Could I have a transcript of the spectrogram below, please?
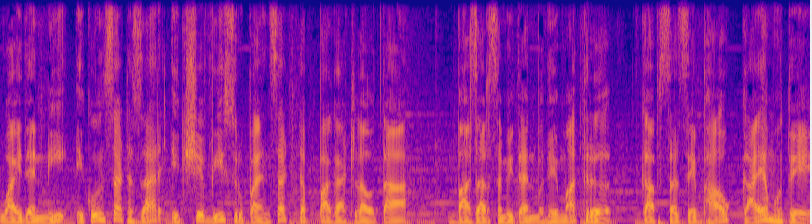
वायद्यांनी एकोणसाठ हजार एकशे वीस रुपयांचा टप्पा गाठला होता. बाजार समित्यांमध्ये मात्र कापसाचे भाव कायम होते.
